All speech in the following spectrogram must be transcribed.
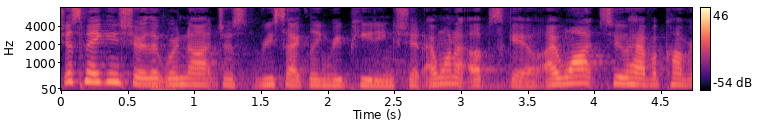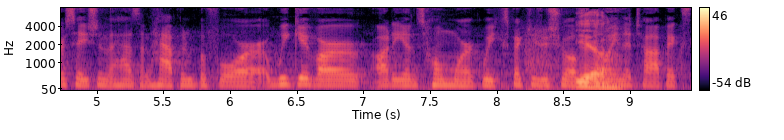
just making sure that we're not just recycling, repeating shit. I want to upscale. I want to have a conversation that hasn't happened before. We give our audience homework. We expect you to show up Yeah. knowing the topics.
